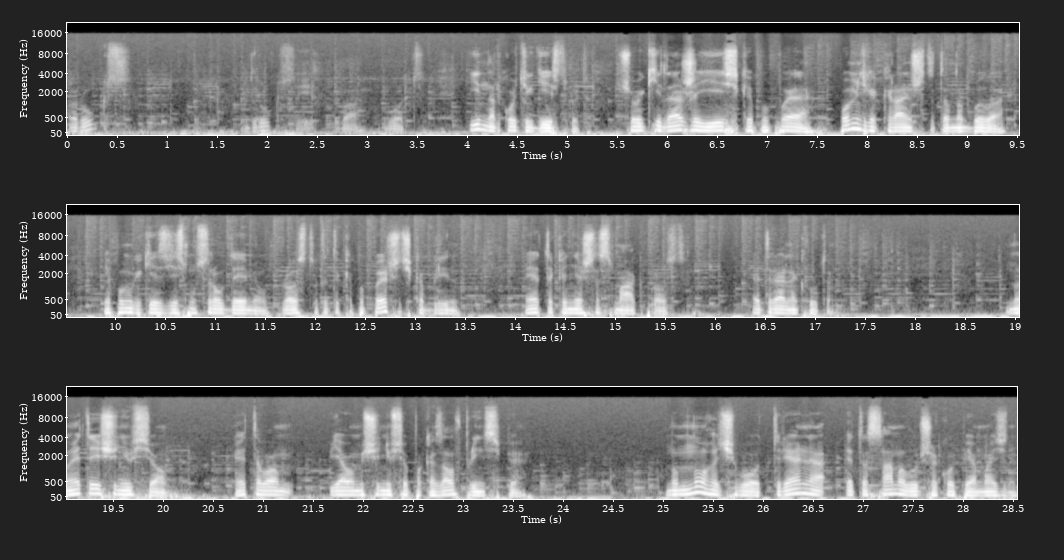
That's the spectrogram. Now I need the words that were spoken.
Друкс. Друкс и 2. Вот. И наркотик действует. Чуваки, даже есть КПП. Помните, как раньше это оно было? Я помню, как я здесь мусоров дэмил. Просто вот эта КППшечка, блин. Это, конечно, смак просто. Это реально круто. Но это еще не все. Это вам... Я вам еще не все показал, в принципе. Но много чего. Вот реально, это самая лучшая копия Amazing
